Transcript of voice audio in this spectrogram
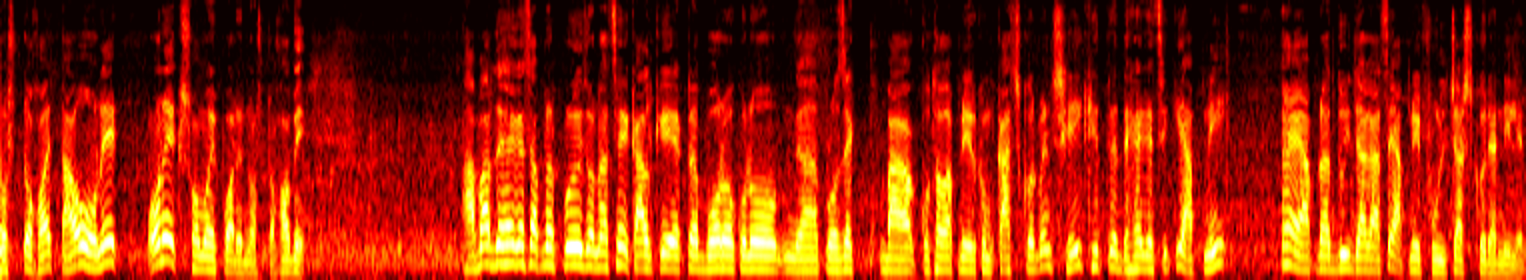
নষ্ট হয়, তাও অনেক অনেক সময় পরে নষ্ট হবে। আবার দেখা গেছে আপনার প্রয়োজন আছে, কালকে একটা বড় কোনো প্রজেক্ট বা কোথাও আপনি এরকম কাজ করবেন, সেই ক্ষেত্রে দেখা গেছে কি, আপনি হ্যাঁ আপনার দুই জায়গা আছে, আপনি ফুল চার্জ করে নিলেন।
